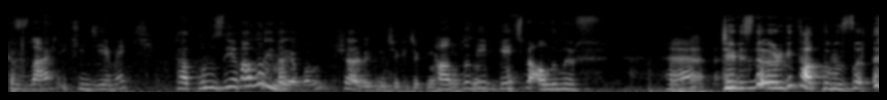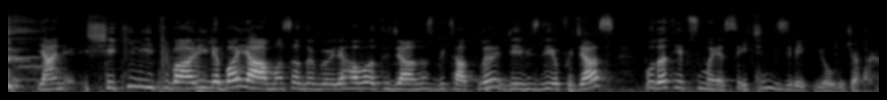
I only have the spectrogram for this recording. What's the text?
kızlar ikinci yemek? Tatlımızı yapalım Tatlıyı mı? da yapalım. Şerbetini çekecek nasıl Tatlı olsa. deyip geçme alınır. He? Cevizli örgü tatlımızı. Yani şekil itibariyle bayağı masada böyle hava atacağınız bir tatlı cevizli yapacağız. Bu da tepsi mayası için bizi bekliyor olacak.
